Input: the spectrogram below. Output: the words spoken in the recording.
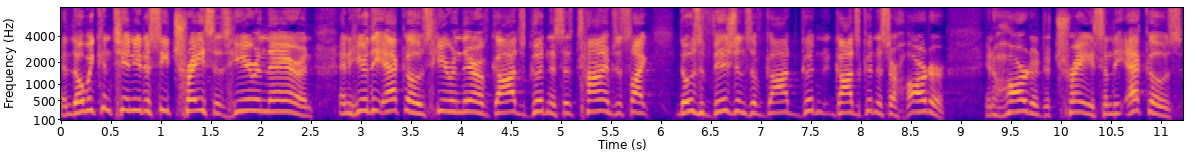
and though we continue to see traces here and there and, and hear the echoes here and there of God's goodness, at times it's like those visions of God, good, God's goodness are harder and harder to trace, and the echoes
